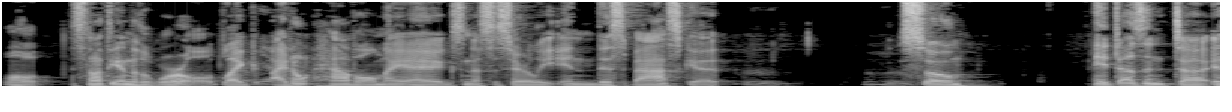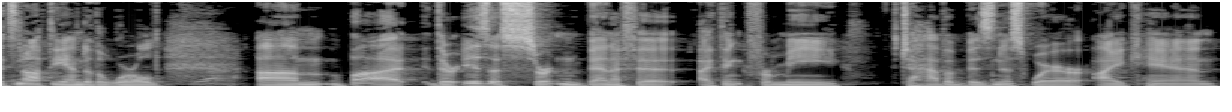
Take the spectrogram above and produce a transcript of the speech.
well it's not the end of the world like yeah. i don't have all my eggs necessarily in this basket mm-hmm. so it doesn't uh, it's not the end of the world yeah. um, but there is a certain benefit i think for me to have a business where i can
